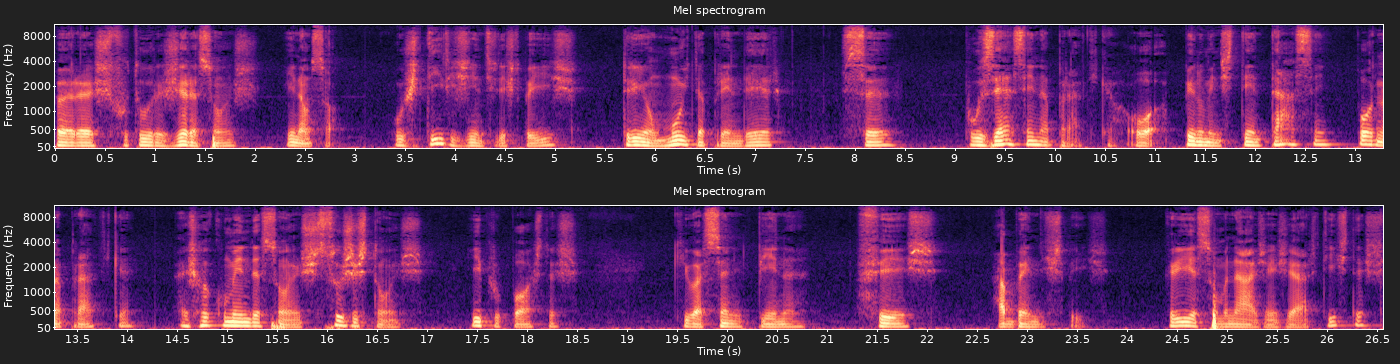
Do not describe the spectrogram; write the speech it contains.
para as futuras gerações e não só. Os dirigentes deste país teriam muito a aprender se pusessem na prática, ou pelo menos tentassem pôr na prática, as recomendações, sugestões e propostas que o Arsênio Pina fez a bem deste país. Cria-se homenagens a artistas,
